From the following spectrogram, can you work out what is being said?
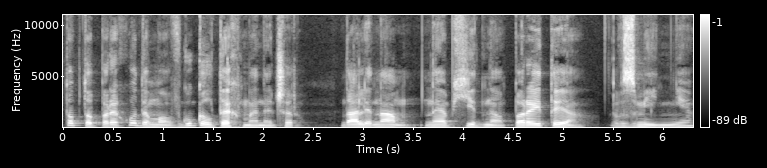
Тобто переходимо в Google Tag Manager. Далі нам необхідно перейти в змінні,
